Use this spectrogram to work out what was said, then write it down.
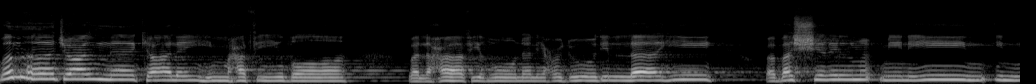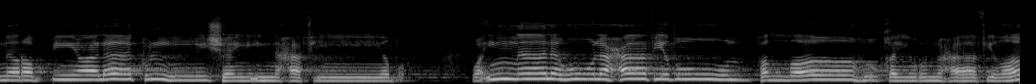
وما جعلناك عليهم حفيظا والحافظون لحدود الله وبشر المؤمنين إن ربي على كل شيء حفيظ وإنا له لحافظون فالله خير حافظا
